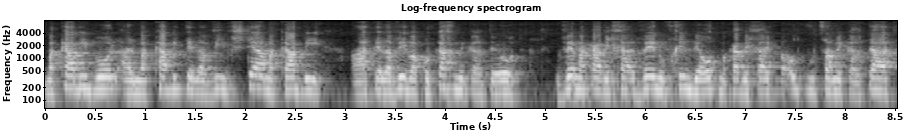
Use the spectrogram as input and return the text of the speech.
מכבי בול על מכבי תל אביב, שתי המכבי התל אביב הכל כך מקרטעות. ונובחים בירוק מכבי חיפה, עוד קבוצה מקרטעת,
